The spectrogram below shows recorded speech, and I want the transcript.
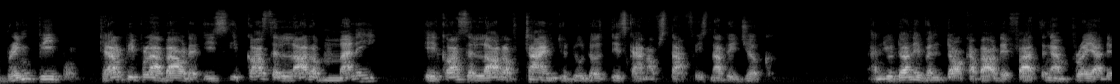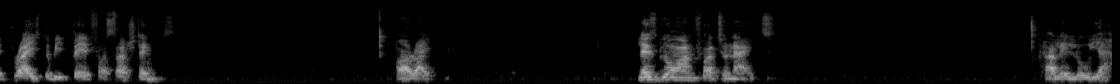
Bring people, tell people about it. It's, it costs a lot of money. It costs a lot of time to do those, this kind of stuff. It's not a joke. And you don't even talk about the fasting and prayer, the price to be paid for such things. All right. Let's go on for tonight. Hallelujah. Hallelujah.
